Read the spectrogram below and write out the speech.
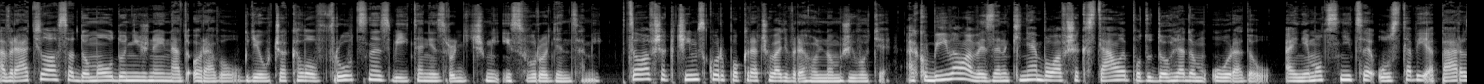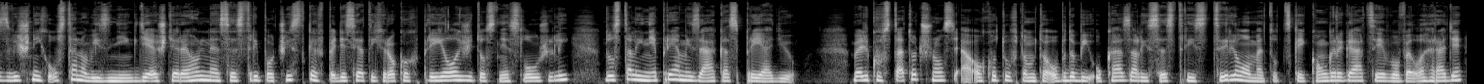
a vrátila sa domov do Nižnej nad Oravou, kde ju čakalo vrúcne zvítanie s rodičmi i súrodencami. Chcela však čím skôr pokračovať v rehoľnom živote. Ako bývalá väzenkyňa bola však stále pod dohľadom úradov. Aj nemocnice, ústavy a pár zvyšných ustanovizní, kde ešte rehoľné sestry po čistke v 50. rokoch príležitosne slúžili, dostali nepriamy zákaz prijať ju. Veľkú statočnosť a ochotu v tomto období ukázali sestry z Cyrilometodskej kongregácie vo Velehrade,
